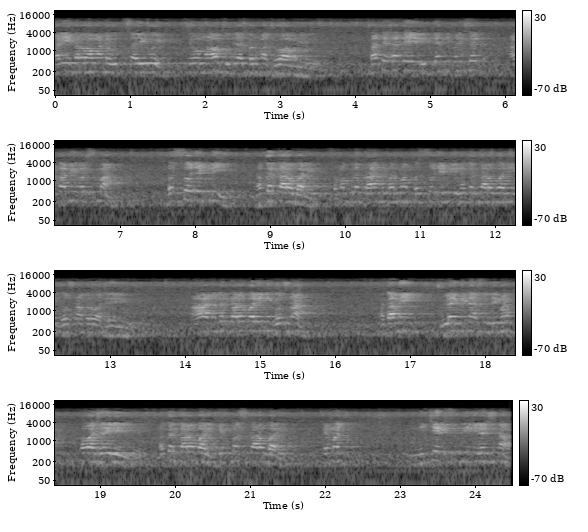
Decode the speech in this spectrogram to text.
કાર્ય કરવા માટે ઉત્સાહી હોય. તેવો માહોલ ગુજરાતભરમાં જોવા મળ્યો છે. સાથે સાથે વિદ્યાર્થી પરિષદ આગામી વર્ષમાં બસો જેટલી નગર કારોબારી, સમગ્ર પ્રાંતભરમાં બસો જેટલી નગર કારોબારીની ઘોષણા કરવા જઈ રહ્યું છે. આ નગર કારોબારીની ઘોષણા આગામી જુલાઈ મહિના સુધીમાં થવા જઈ રહી છે. નગર કારોબારી, કેમ્પસ કારોબારી તેમજ નીચે સુધીની રચના,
